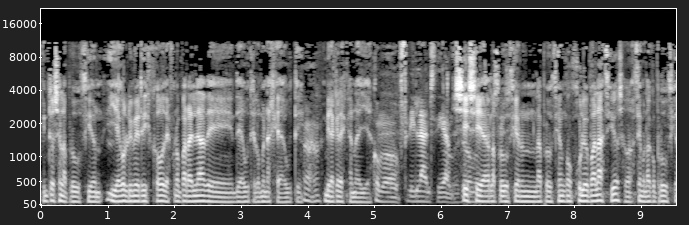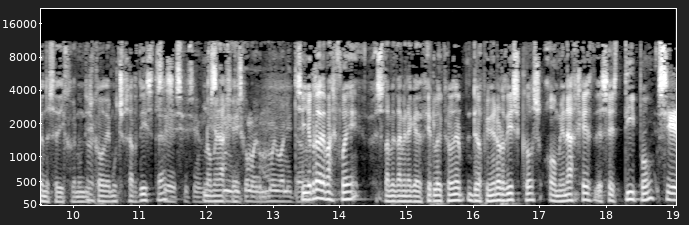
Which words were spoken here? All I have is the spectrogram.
pintos en la producción. Y hago el primer disco de forma paralela de, de Aute, el homenaje a Aute. Ajá. Mira que eres canalla. Como freelance, digamos. Sí, ¿no? sí, hago la Sí, producción, la producción con Julio Palacios, hacemos la coproducción de ese disco, que era un disco de muchos artistas, Sí, sí, sí. un homenaje. Un disco muy, muy bonito. Sí, yo creo que además fue, eso también, también hay que decirlo, creo de, de los primeros discos, homenajes de ese tipo Sí,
